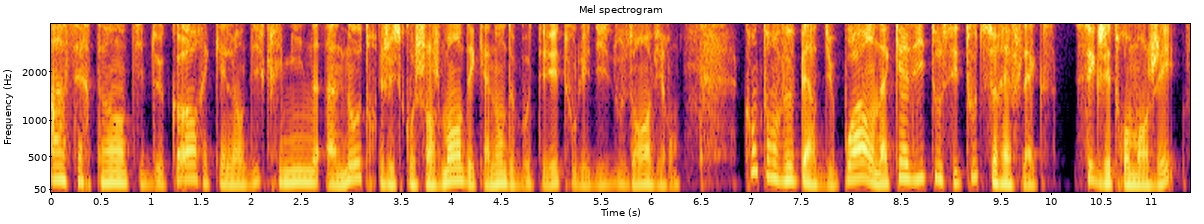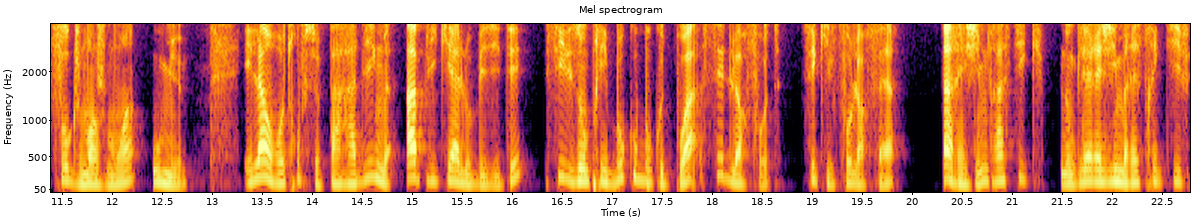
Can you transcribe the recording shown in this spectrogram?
un certain type de corps et qu'elle en discrimine un autre jusqu'au changement des canons de beauté tous les 10-12 ans environ. Quand on veut perdre du poids, on a quasi tous et toutes ce réflexe. C'est que j'ai trop mangé, faut que je mange moins ou mieux. Et là, on retrouve ce paradigme appliqué à l'obésité. S'ils ont pris beaucoup beaucoup de poids, c'est de leur faute. C'est qu'il faut leur faire un régime drastique. Donc les régimes restrictifs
